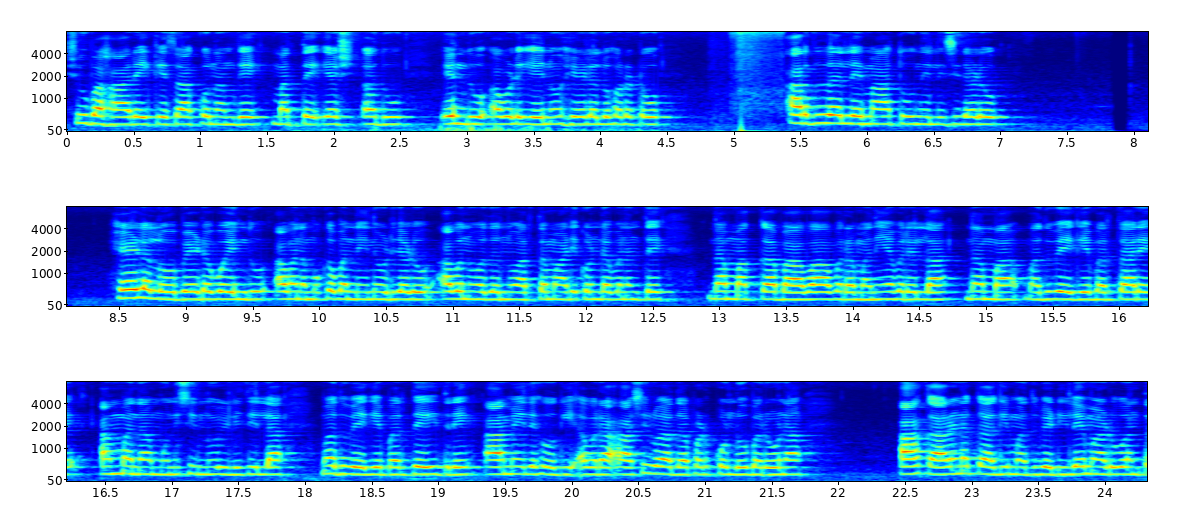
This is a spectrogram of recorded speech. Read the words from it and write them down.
ಶುಭ ಹಾರೈಕೆ ಸಾಕು ನಮಗೆ, ಮತ್ತೆ ಯಶ್ ಅದು ಎಂದು ಅವಳು ಏನೋ ಹೇಳಲು ಹೊರಟು. ಅರ್ಧದಲ್ಲೇ ಮಾತು ನಿಲ್ಲಿಸಿದಳು. ಹೇಳಲೋ ಬೇಡವೋ ಎಂದು ಅವನ ಮುಖವನ್ನೇ ನೋಡಿದಳು. ಅವನು ಅದನ್ನು ಅರ್ಥ ಮಾಡಿಕೊಂಡವನಂತೆ ನಮ್ಮಕ್ಕ ಬಾವ ಅವರ ಮನೆಯವರೆಲ್ಲ ನಮ್ಮ ಮದುವೆಗೆ ಬರ್ತಾರೆ. ಅಮ್ಮನ ಮುನಿಸಿನ್ನೂ ಇಳಿದಿಲ್ಲ. ಮದುವೆಗೆ ಬರದೇ ಇದ್ದರೆ ಆಮೇಲೆ ಹೋಗಿ ಅವರ ಆಶೀರ್ವಾದ ಪಡ್ಕೊಂಡು ಬರೋಣ. ಆ ಕಾರಣಕ್ಕಾಗಿ ಮದುವೆ ಡಿಲೇ ಮಾಡುವಂತ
